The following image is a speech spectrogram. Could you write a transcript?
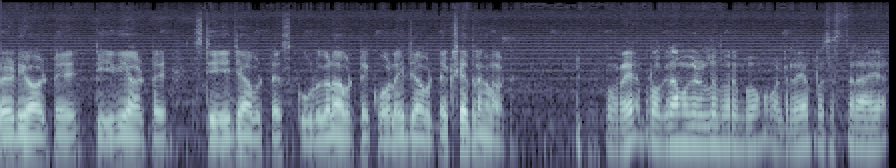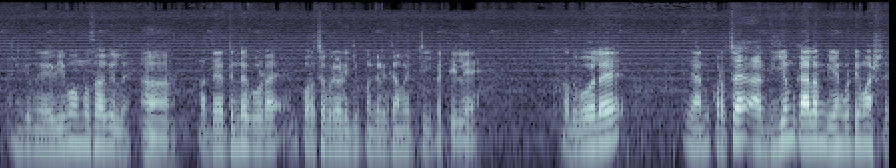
റേഡിയോ ആവട്ടെ ടി വി ആവട്ടെ സ്റ്റേജ് ആവട്ടെ സ്കൂളുകളാവട്ടെ കോളേജ് ആവട്ടെ ക്ഷേത്രങ്ങളാവട്ടെ. കുറേ പ്രോഗ്രാമുകളിൽ എന്ന് പറയുമ്പോൾ വളരെ പ്രശസ്തരായ എനിക്ക് navy A V Muhammad Sahib ഇല്ലേ ആ. അദ്ദേഹത്തിന്റെ കൂടെ കുറച്ച് പരിപാടിക്ക് പങ്കെടുക്കാൻ പറ്റി. പറ്റില്ലേ അതുപോലെ ഞാൻ കുറച്ച് അധികം കാലം വി എൻ കുട്ടി മാഷ്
